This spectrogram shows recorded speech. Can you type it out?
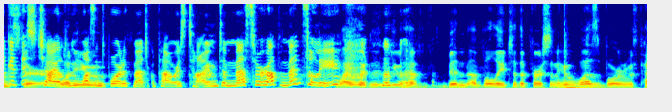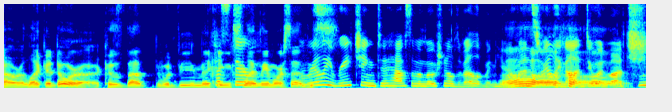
look at this child What who you- wasn't born with magical powers. Time to mess her up mentally. Why wouldn't you have been a bully to the person who was born with power, like Adora? Because that would be making slightly more sense. Really reaching to have some emotional development here, but it's really not doing Ah, much.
